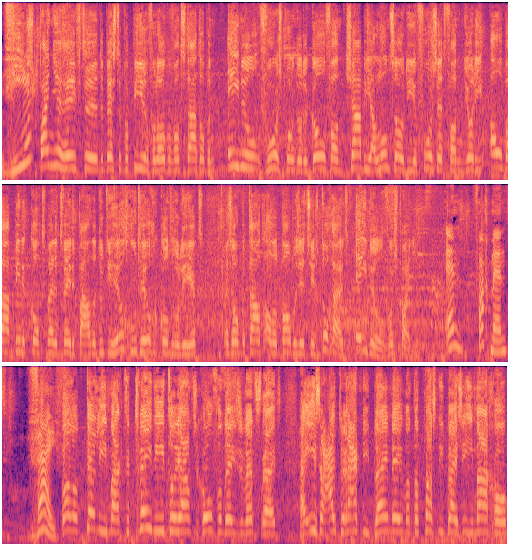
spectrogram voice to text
4. Spanje heeft eh, de beste papieren verlopen, want staat op een 1-0 voorsprong door de goal van Xabi Alonso. Die een voorzet van Jordi Alba binnenkomt bij de tweede paal. Dat doet hij heel goed, heel gecontroleerd. En zo betaalt al het balbezit zich toch uit. 1-0 voor Spanje. En fragment 5. Balotelli maakt de tweede Italiaanse goal van deze wedstrijd. Hij is er uiteraard niet blij mee, want dat past niet bij zijn imago.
